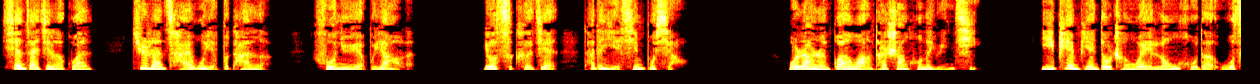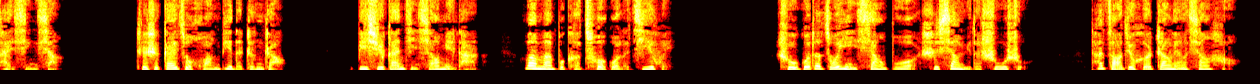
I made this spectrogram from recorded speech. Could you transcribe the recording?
现在进了关，居然财物也不贪了，妇女也不要了。由此可见，他的野心不小。”我让人观望他上空的云气，一片片都成为龙虎的五彩形象，这是该做皇帝的征兆，必须赶紧消灭他，万万不可错过了机会。楚国的左尹项伯是项羽的叔叔，他早就和张良相好，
